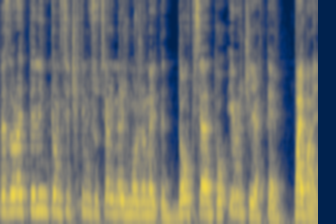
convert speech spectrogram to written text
Не забравяйте линк към всичките ми социални мрежи, може да намерите до описанието и ви Бай бай!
